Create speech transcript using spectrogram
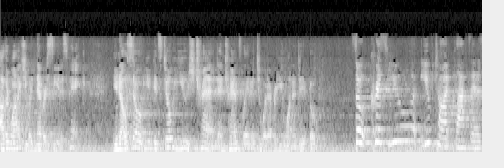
otherwise you would never see it as pink. You know, so you could still use trend and translate it to whatever you want to do. So, Chris, you you've taught classes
